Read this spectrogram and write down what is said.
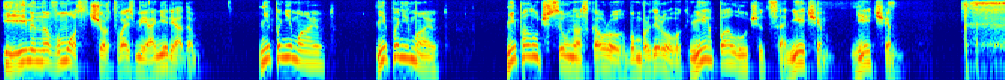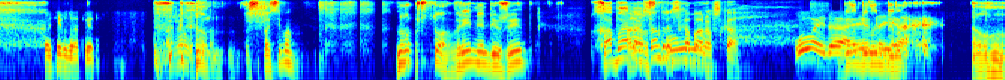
И именно в мост, черт возьми, а не рядом. Не понимают. Не понимают. Не получится у нас ковровых бомбардировок. Не получится. Нечем. Нечем. Спасибо за ответ. Пожалуйста. Спасибо. Ну что, время бежит. Хабаровск. Александр из Хабаровска. Ой, да, бил, это бил, я. Ого.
